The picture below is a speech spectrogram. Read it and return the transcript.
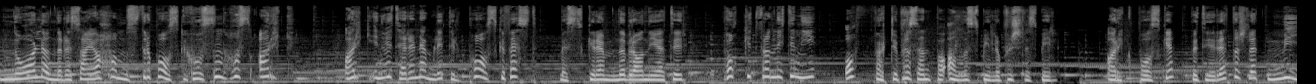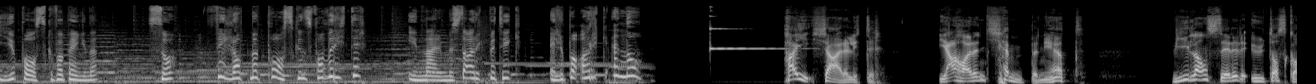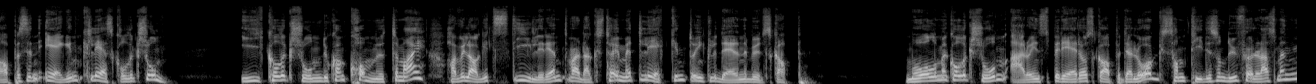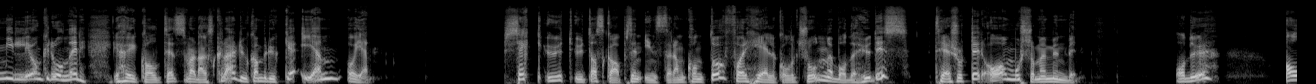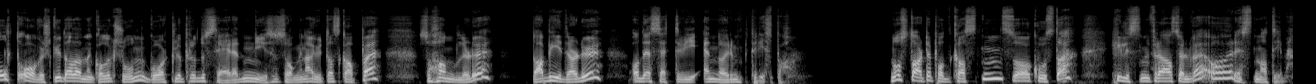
Nå lønner det seg å hamstre påskekosen hos Ark. Ark inviterer nemlig til påskefest med skremmende bra nyheter, pocket fra 99 og 40% på alle spill og puslespill. Ark-påske betyr rett og slett mye påske for pengene. Så fyll opp med påskens favoritter i nærmeste Ark-butikk eller på ark.no. Hei, kjære lytter. Jeg har en kjempenyhet. Vi lanserer Ut av skapet sin egen kleskolleksjon. I kolleksjonen Du kan komme ut til meg, har vi laget stilrent hverdagstøy med et lekent og inkluderende budskap. Målet med kolleksjonen er å inspirere og skape dialog, samtidig som du føler deg som en million kroner i høykvalitets hverdagsklær du kan bruke igjen og igjen. Sjekk ut Ut av skapet sin Instagram-konto for hele kolleksjonen med både hoodies, T-skjorter og morsomme munnbind. Og du, alt overskudd av denne kolleksjonen går til å produsere den nye sesongen av Ut av skapet, så handler du, da bidrar du, og det setter vi enormt pris på. Nå starter podkasten, så kos deg. Hilsen fra Sølve og resten av teamet.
